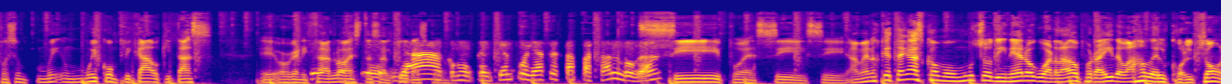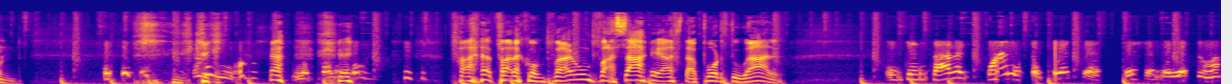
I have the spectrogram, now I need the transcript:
pues, muy, muy complicado quizás eh, organizarlo a estas alturas. Ya, pero- como que el tiempo ya se está pasando, ¿verdad? Sí, pues sí, sí. A menos que tengas como mucho dinero guardado por ahí debajo del colchón Ay, no, no tengo. para, para comprar un pasaje hasta Portugal. Y quién sabe cuánto cuesta ese boleto, ¿va?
